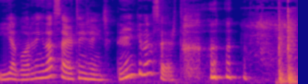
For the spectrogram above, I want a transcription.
E agora tem que dar certo, hein, gente? Tem que dar certo.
